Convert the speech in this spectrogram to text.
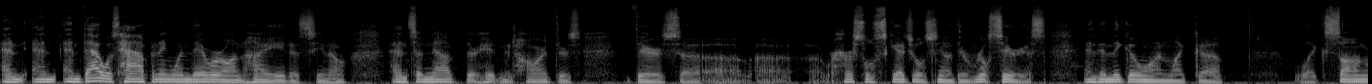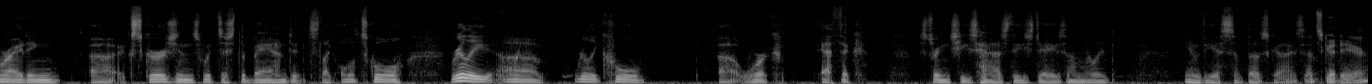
and and and that was happening when they were on hiatus. You know, and so now that they're hitting it hard, there's there's uh, uh, uh, rehearsal schedules. You know, they're real serious, and then they go on like uh, like songwriting uh, excursions with just the band. It's like old school, really uh, really cool uh, work ethic String Cheese has these days. I'm really envious of those guys. That's good to hear.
